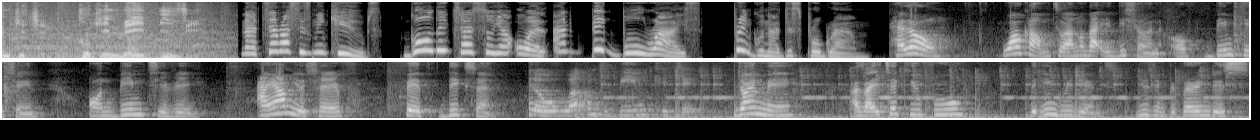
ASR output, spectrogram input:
Beam Kitchen, cooking made easy. Natera seasoning cubes, golden test soya oil, and big bull rice bring una this program. Hello, welcome to another edition of Beam Kitchen on Beam TV. I am your chef, Faith Dixon. Hello, welcome to Beam Kitchen. Join me as I take you through the ingredients used in preparing this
